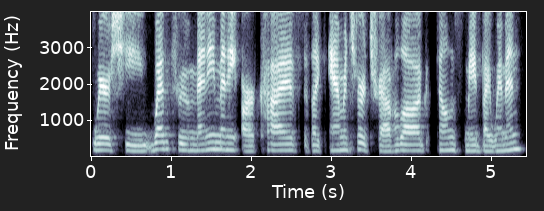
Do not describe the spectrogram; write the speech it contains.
where she went through many, many archives of like amateur travelogue films made by women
